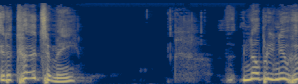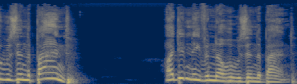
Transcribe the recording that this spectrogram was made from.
It occurred to me nobody knew who was in the band. I didn't even know who was in the band.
